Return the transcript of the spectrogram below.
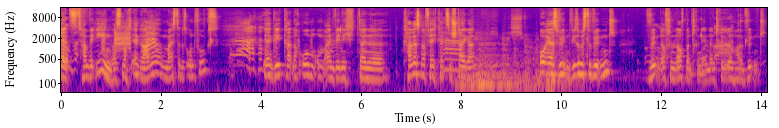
Jetzt haben wir ihn. Was macht er gerade? Meister des Unfugs. Er geht gerade nach oben, um ein wenig seine Charisma-Fähigkeit zu steigern. Oh, er ist wütend. Wieso bist du wütend? Wütend auf dem Laufband trainieren. Dann trainiere doch mal wütend.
